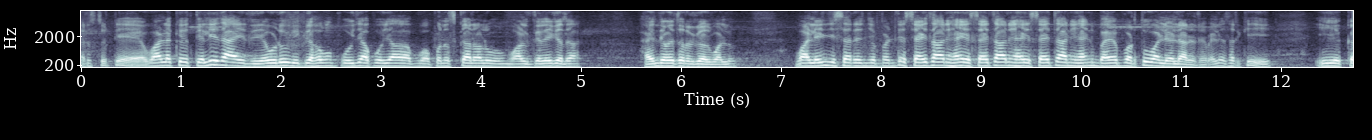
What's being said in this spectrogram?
నడుస్తుంటే వాళ్ళకి తెలియదా ఇది దేవుడు విగ్రహం పూజ పూజ పునస్కారాలు వాళ్ళకి తెలియదు కదా. హైందవేతరులు కదా వాళ్ళు. వాళ్ళు ఏం చేశారని చెప్పంటే సైతాని హై సైతాని హై సైతాని హై అని భయపడుతూ వాళ్ళు వెళ్ళారట. వెళ్ళేసరికి ఈ యొక్క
